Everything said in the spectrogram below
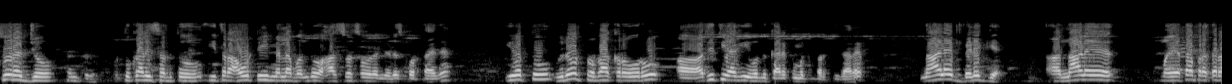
ಸೂರಜ್ಜು ಸಂತು ತುಕಾಲಿ ಸಂತು ಈ ತರ ಔಟ್ ಟೀಮ್ ಎಲ್ಲ ಬಂದು ಹಾಸ್ಯೋತ್ಸವದಲ್ಲಿ ನಡೆಸ್ಕೊಡ್ತಾ ಇದೆ. ಇವತ್ತು ವಿನೋದ್ ಪ್ರಭಾಕರ್ ಅವರು ಅತಿಥಿಯಾಗಿ ಒಂದು ಕಾರ್ಯಕ್ರಮಕ್ಕೆ ಬರ್ತಿದ್ದಾರೆ. ನಾಳೆ ಬೆಳಿಗ್ಗೆ ನಾಳೆ ಯಥಾ ಪ್ರಕಾರ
